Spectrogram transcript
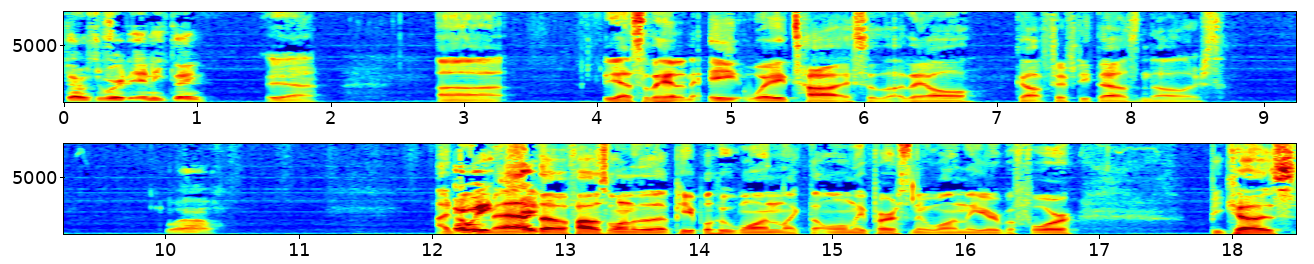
that was the word anything. Yeah. Uh, yeah. So they had an eight-way tie, so they all got fifty thousand dollars. Wow. I'd be Oh, wait, mad I- though if I was one of the people who won, like the only person who won the year before, because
